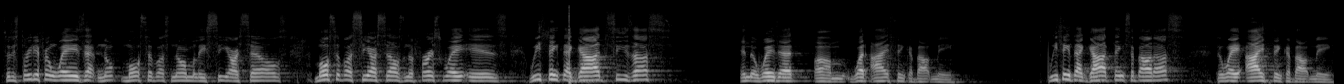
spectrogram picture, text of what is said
So there's three different ways that no, most of us normally see ourselves. Most of us see ourselves in the first way is we think that God sees us in the way that um, what I think about me. We think that God thinks about us the way I think about me.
